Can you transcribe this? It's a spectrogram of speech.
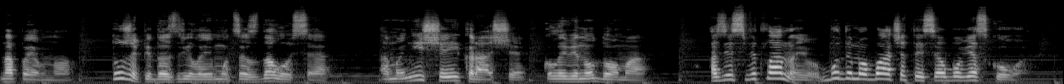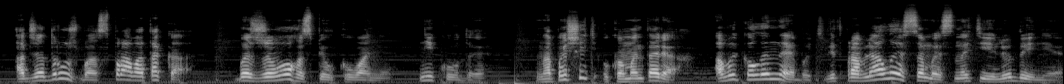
напевно. Дуже підозріло йому це здалося. А мені ще і краще, коли він удома. А зі Світланою будемо бачитися обов'язково. Адже дружба справа така: без живого спілкування нікуди. Напишіть у коментарях, а ви коли-небудь відправляли смс не тій людині?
